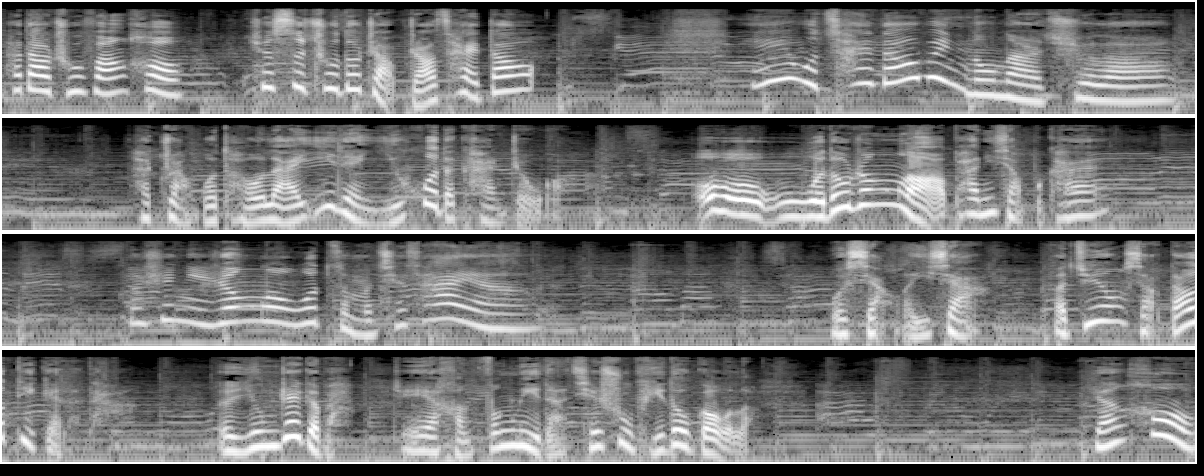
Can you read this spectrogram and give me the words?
他到厨房后，却四处都找不着菜刀。咦，我菜刀被你弄哪儿去了？他转过头来，一脸疑惑地看着我。哦，我都扔了，怕你想不开。可是你扔了，我怎么切菜呀？我想了一下，把军用小刀递给了他，呃，用这个吧，这也很锋利的，切树皮都够了。然后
